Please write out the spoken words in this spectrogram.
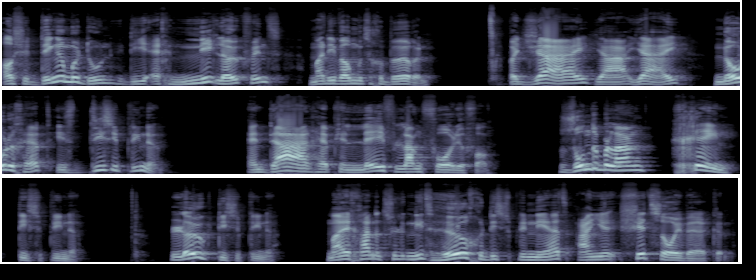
als je dingen moet doen die je echt niet leuk vindt, maar die wel moeten gebeuren. Wat jij, ja, jij, nodig hebt is discipline. En daar heb je een leven lang voordeel van. Zonder belang geen discipline. Leuk discipline. Maar je gaat natuurlijk niet heel gedisciplineerd aan je shitzooi werken.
